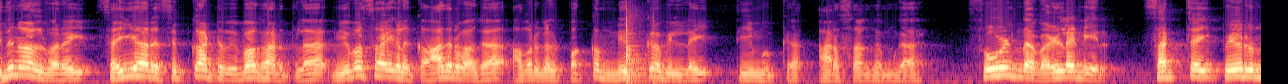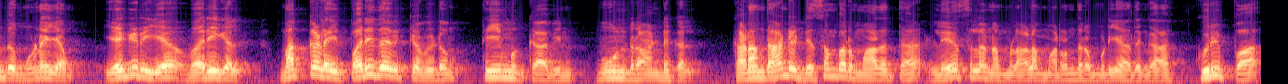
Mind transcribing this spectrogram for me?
இது நாள் வரை செய்யாறு சிப்காட் விவகாரத்தில் விவசாயிகளுக்கு ஆதரவாக அவர்கள் பக்கம் நிற்கவில்லை திமுக அரசாங்கம்ங்க. சூழ்ந்த வெள்ள நீர் சர்ச்சை பேருந்து முனையம் எகிரிய வரிகள் மக்களை பரிதவிக்க விடும் திமுகவின் மூன்றாண்டுகள். கடந்த ஆண்டு டிசம்பர் மாதத்தை லேசில் நம்மளால் மறந்துட முடியாதுங்க. குறிப்பாக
